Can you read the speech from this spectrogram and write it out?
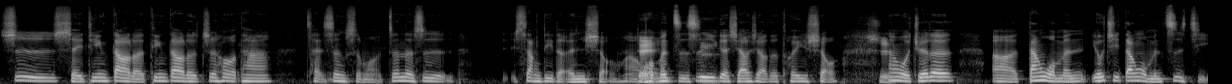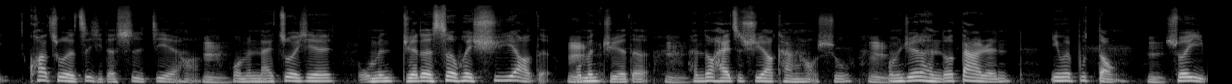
是谁听到了，听到了之后他产生什么，真的是上帝的恩手啊！我们只是一个小小的推手。是那我觉得，呃，当我们尤其当我们自己跨出了自己的世界哈，嗯。我们来做一些我们觉得社会需要的，嗯。我们觉得嗯。很多孩子需要看好书，嗯。我们觉得很多大人因为不懂，嗯。所以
